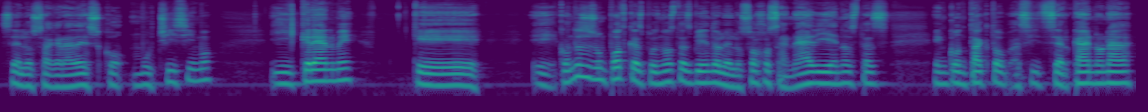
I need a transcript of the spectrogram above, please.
Se los agradezco muchísimo. Y créanme que eh, cuando haces un podcast, pues no estás viéndole los ojos a nadie, no estás en contacto así cercano, nada.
